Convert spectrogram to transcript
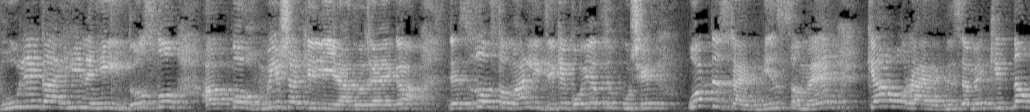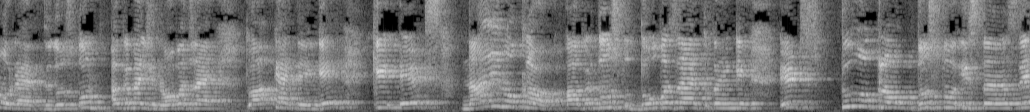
भूलेगा ही नहीं दोस्तों आपको हमेशा के लिए याद हो जाएगा। जैसे दोस्तों, मान लीजिए कि कोई आपसे पूछे व्हाट दिस टाइम मीन समय क्या हो रहा है? मीन समय कितना हो रहा है? तो दोस्तों, अगर मैं नौ बज रहा है तो आप कह देंगे कि इट्स नाइन ओ क्लॉक अगर दोस्तों दो बज रहा है तो कहेंगे इट्स टू ओ क्लॉक दोस्तों, इस तरह से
